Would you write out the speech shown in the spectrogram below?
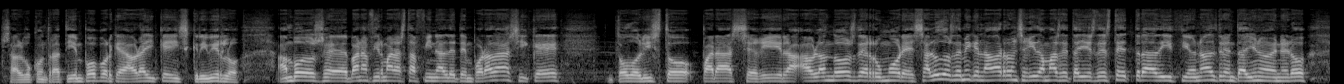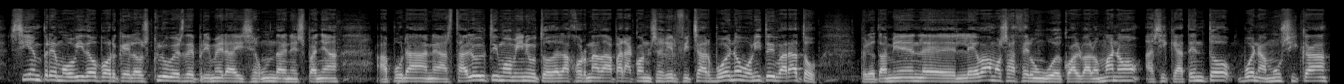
salvo contratiempo porque ahora hay que inscribirlo. Ambos eh, van a firmar hasta final de temporada, así que todo listo para seguir hablando de rumores. Saludos de Miguel Navarro, enseguida más detalles de este tradicional 31 de enero, siempre movido porque los clubes de primera y segunda en España apuran hasta el último minuto de la jornada para conseguir fichar bueno, bonito y barato. Pero también le, le vamos a hacer un hueco al balonmano, así que atento, buena música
